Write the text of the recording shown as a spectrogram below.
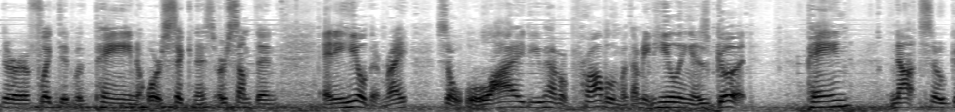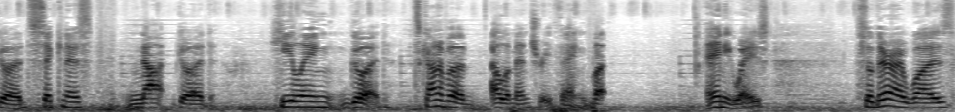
they're afflicted with pain or sickness or something, and he healed them, right? So why do you have a problem with? I mean, healing is good, pain not so good, sickness not good, healing good. It's kind of a elementary thing, but anyways, so there I was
